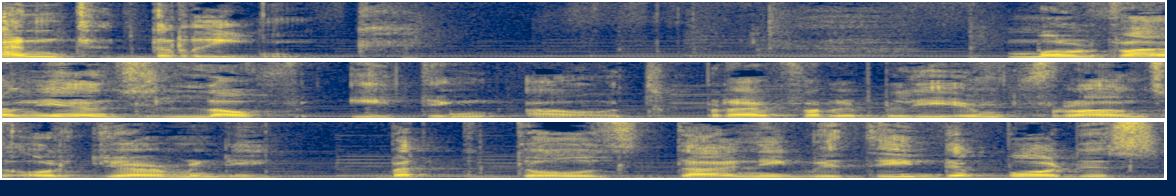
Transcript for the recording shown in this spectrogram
And drink. Molvanians love eating out, preferably in France or Germany, but those dining within the borders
